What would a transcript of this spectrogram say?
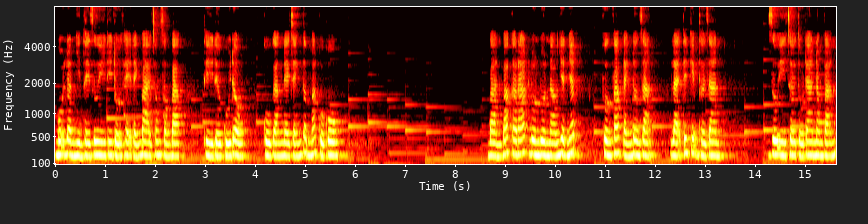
Mỗi lần nhìn thấy Dư Y đi đổi thẻ đánh bài trong sòng bạc thì đều cúi đầu, cố gắng né tránh tầm mắt của cô. Bàn Baccarat luôn luôn náo nhiệt nhất, phương pháp đánh đơn giản, lại tiết kiệm thời gian. Dư Y chơi tối đa 5 ván.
